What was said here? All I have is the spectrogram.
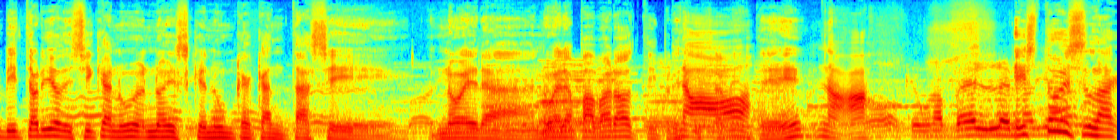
Vittorio de Sica no, no es que nunca cantase, no era, no era Pavarotti No, precisamente. ¿eh? no. Che una bella e Esto es la,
